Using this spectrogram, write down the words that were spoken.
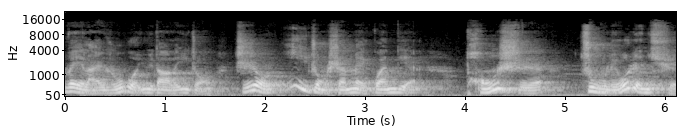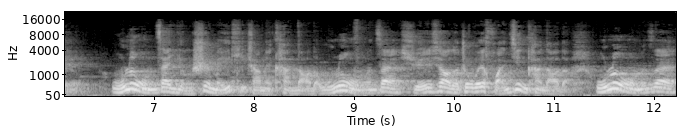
未来，如果遇到了一种只有一种审美观点，同时主流人群，无论我们在影视媒体上面看到的，无论我们在学校的周围环境看到的，无论我们在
